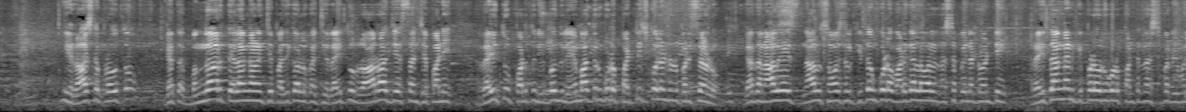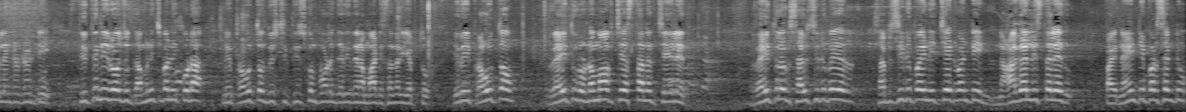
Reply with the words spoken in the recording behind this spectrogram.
ఈ రాష్ట్ర ప్రభుత్వం గత బంగారు తెలంగాణ నుంచి చెప్పి అధికారులకు వచ్చి రైతులు రారాజు చేస్తా అని చెప్పని రైతు పడుతున్న ఇబ్బందులు ఏమాత్రం కూడా పట్టించుకోలేనటువంటి పరిస్థితుల్లో గత నాలుగైదు నాలుగు సంవత్సరాల క్రితం కూడా వడగళ్ళ వల్ల నష్టపోయినటువంటి రైతాంగానికి ఇప్పటివరకు కూడా పంట నష్టపడి ఇవ్వలేనటువంటి స్థితిని ఈరోజు రోజు గమనించమని కూడా మీ ప్రభుత్వం దృష్టికి తీసుకొని పోవడం జరిగిందన్న మాట సందర్భం సందర్భంగా చెప్తూ ఇది ప్రభుత్వం రైతు రుణమాఫీ చేస్తానని చేయలేదు. రైతులకు సబ్సిడీ సబ్సిడీ పైన ఇచ్చేటువంటి నాగళ్ళు ఇస్తలేదు పై నైంటీ పర్సెంట్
